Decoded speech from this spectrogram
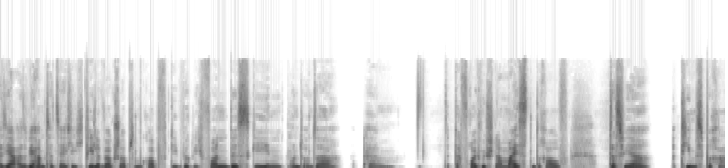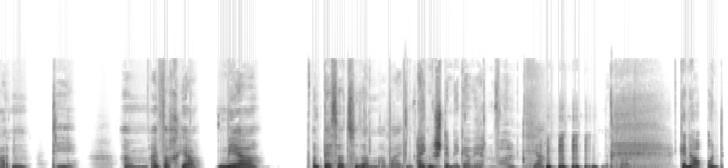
also ja, also wir haben tatsächlich viele Workshops im Kopf, die wirklich von bis gehen und unser ähm, da freue ich mich schon am meisten drauf, dass wir Teams beraten, die ähm, einfach ja mehr und besser zusammenarbeiten. Wollen. Eigenstimmiger werden wollen. Ja, in der Tat. genau. Und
